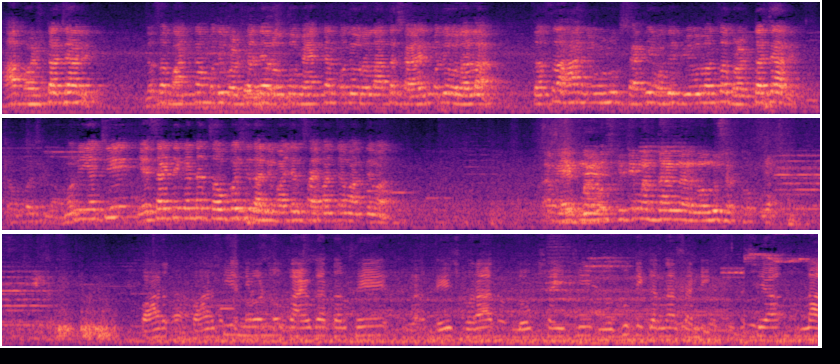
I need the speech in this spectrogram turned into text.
हा भ्रष्टाचार आहे. जसा बांधकाममध्ये भ्रष्टाचार होतो बँकांमध्ये उराला आता शाळेमध्ये उराला तसा हा निवडणूक शाखेमध्ये बिओलांचा भ्रष्टाचार आहे. चौकशी म्हणून याची एसआयटी कडनं चौकशी झाली पाहिजे साहेबांच्या माध्यमातून. एक माणूस किती मतदान नोंदू शकतो? भार- भारतीय निवडणूक आयोगातर्फे देशभरात लोकशाहीची मजबूती करण्यासाठी देशाला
